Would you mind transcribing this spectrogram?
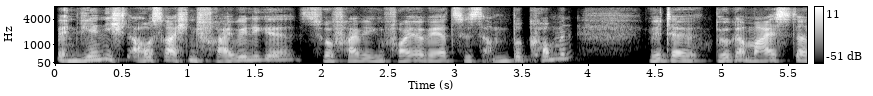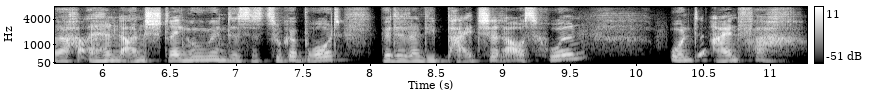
wenn wir nicht ausreichend Freiwillige zur Freiwilligen Feuerwehr zusammenbekommen, wird der Bürgermeister nach allen Anstrengungen, das ist Zuckerbrot, wird er dann die Peitsche rausholen und einfach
